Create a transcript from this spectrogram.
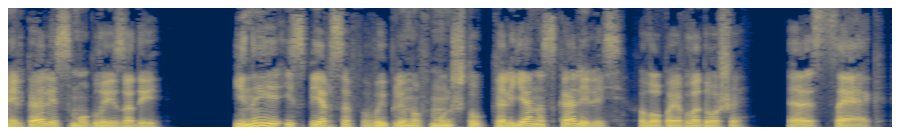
мелькали смуглые зады. Иные из персов, выплюнув мундштук кальяна, скалились, хлопая в ладоши. «Эссек!»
